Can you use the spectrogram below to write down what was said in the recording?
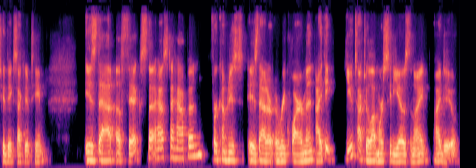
to the executive team. Is that a fix that has to happen for companies? Is that a requirement? I think you talk to a lot more CDOs than I, I do.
